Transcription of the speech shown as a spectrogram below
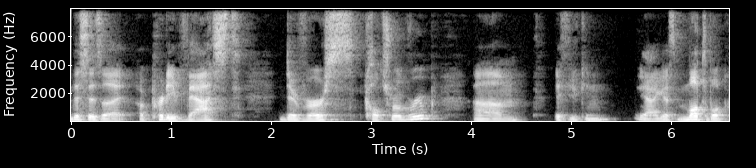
this is a, a pretty vast, diverse cultural group. Um, if you can, yeah, I guess multiple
